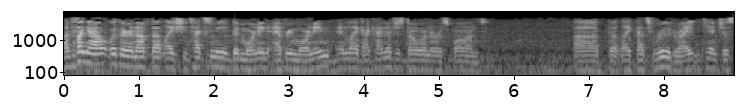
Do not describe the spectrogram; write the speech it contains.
I've hung out with her enough that like she texts me good morning every morning, and like I kind of just don't want to respond. Uh, but like that's rude, right? You can't just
